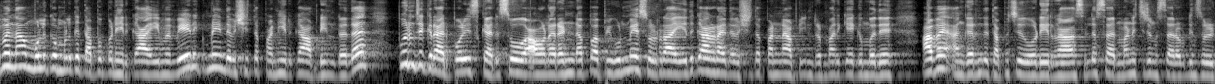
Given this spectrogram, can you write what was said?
இவன் தான் முழுக்க முழுக்க தப்பு பண்ணியிருக்கான் இவன் வேணுக்குமே இந்த விஷயத்த பண்ணியிருக்கான் அப்படின்றத புரிஞ்சுக்கிறார் போலீஸ்கார். ஸோ அவனை ரெண்டு அப்போ அப்படி உண்மையை சொல்கிறா எதுக்காகடா இந்த விஷயத்த பண்ண? அப்படின்ற மாதிரி கேட்கும்போது அவன் அங்கேருந்து தப்பிச்சு ஓடிடுறான். இல்லை சார் மன்னிச்சிடுங்க சார் அப்படின்னு சொல்லிட்டு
